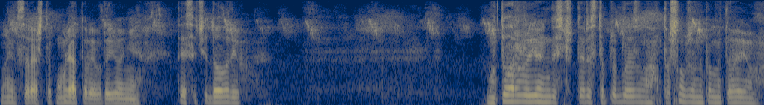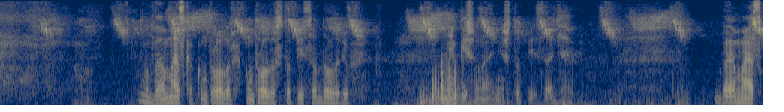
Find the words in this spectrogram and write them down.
Ну і все решта акумулятори в районі 1000 доларів. Мотор в районі десь 400 приблизно, точно вже не пам'ятаю. Ну, БМС, контролер. Контролер 150 доларів. Не більше навіть ніж 150. БМС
